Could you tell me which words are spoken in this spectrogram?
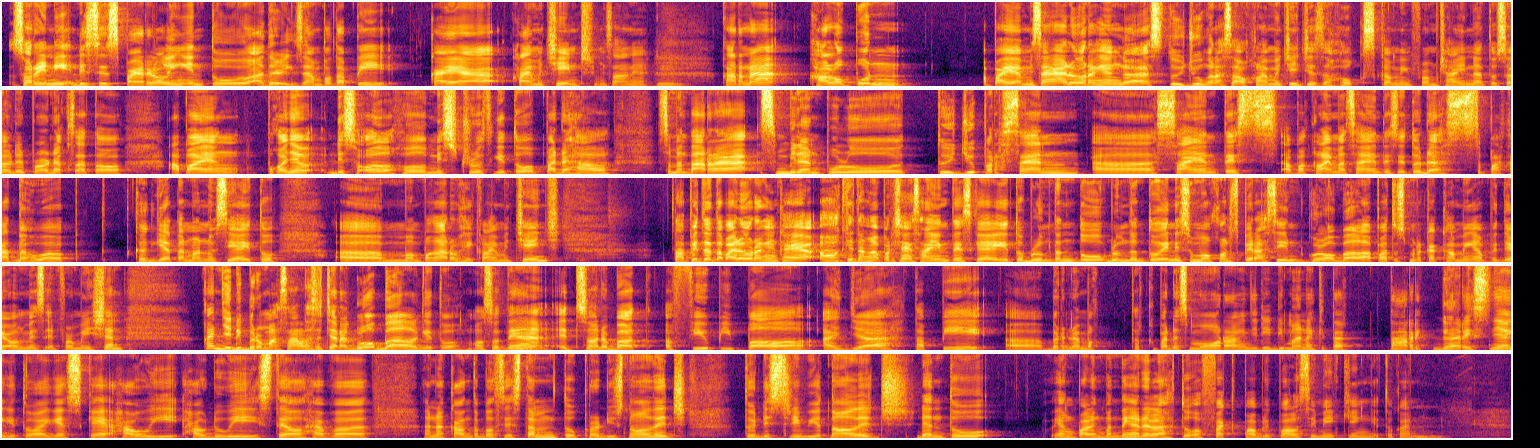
sorry ini this is spiraling into other example tapi kayak climate change misalnya. Karena kalaupun apa ya misalnya ada orang yang nggak setuju ngerasa oh climate change is a hoax coming from China to sell their products atau apa yang pokoknya this all whole mistruth gitu. Padahal sementara 97% uh, scientist apa climate scientist itu udah sepakat bahwa kegiatan manusia itu uh, mempengaruhi climate change. Tapi tetap ada orang yang kayak oh kita nggak percaya saintis kayak itu belum tentu belum tentu ini semua konspirasi global apa terus mereka coming up with their own misinformation kan jadi bermasalah secara global gitu. Maksudnya it's not about a few people aja tapi uh, berdampak kepada semua orang. Jadi di mana kita tarik garisnya gitu I guess. Kayak how we how do we still have a an accountable system to produce knowledge to distribute knowledge dan to yang paling penting adalah to affect public policy making gitu kan.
